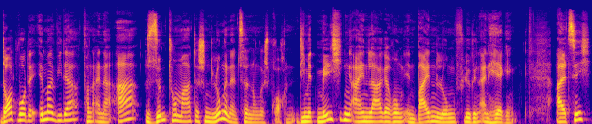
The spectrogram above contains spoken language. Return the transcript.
Dort wurde immer wieder von einer asymptomatischen Lungenentzündung gesprochen, die mit milchigen Einlagerungen in beiden Lungenflügeln einherging. Als ich,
